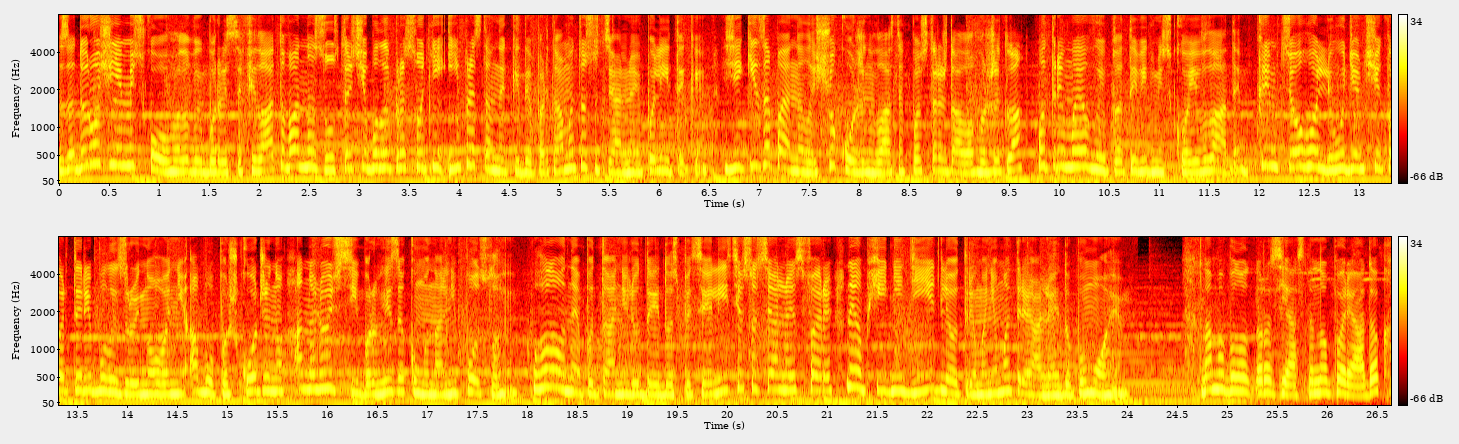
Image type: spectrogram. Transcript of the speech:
За дорученням міського голови Бориса Філатова на зустрічі були присутні і представники департаменту соціальної політики, які запевнили, що кожен власник постраждалого житла отримує виплати від міської влади. Крім цього, людям, чиї квартири були зруйновані або пошкоджено, анулюють всі борги за комунальні послуги. Головне питання людей до спеціалістів соціальної сфери необхідні дії для отримання матеріальної допомоги. Нами було роз'яснено порядок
